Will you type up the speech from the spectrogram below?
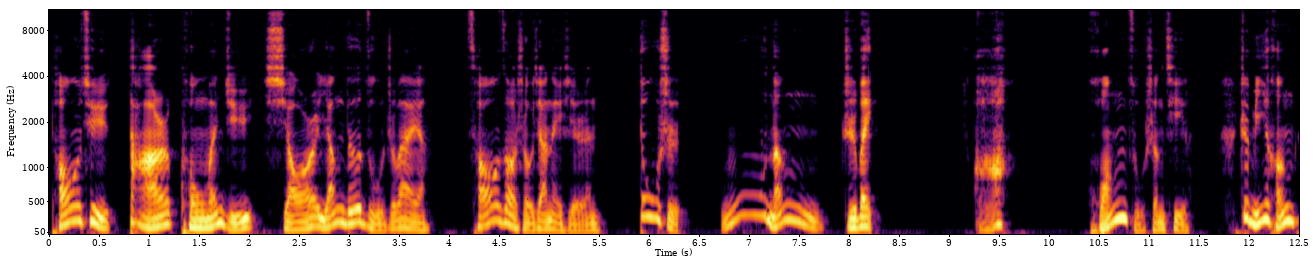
刨去大儿孔文举、小儿杨德祖之外呀，曹操手下那些人都是无能之辈。啊！皇祖生气了，这祢衡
